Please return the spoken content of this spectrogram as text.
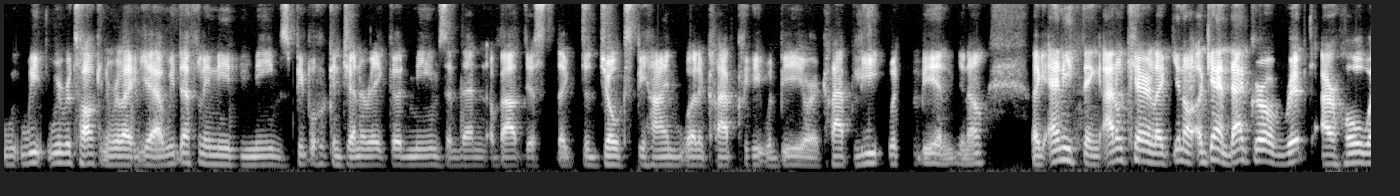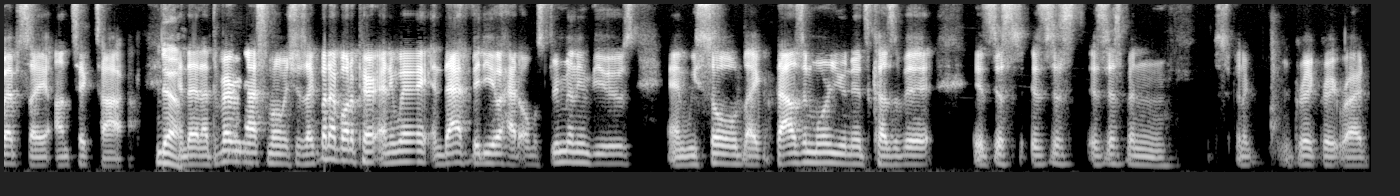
we we were talking and we're like yeah we definitely need memes people who can generate good memes and then about just like the jokes behind what a clap cleat would be or a clap leet would be and you know like anything I don't care like you know again that girl ripped our whole website on TikTok Yeah. and then at the very last moment, she's like, "But I bought a pair anyway." And that video had almost three million views, and we sold like thousand more units because of it. It's just, it's just, it's just been, It's been a great, great ride.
